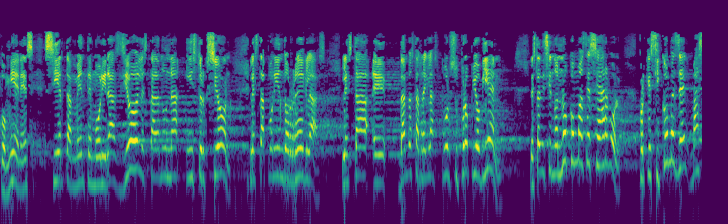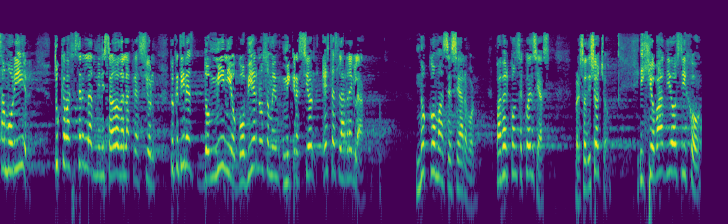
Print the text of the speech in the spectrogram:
comieres, ciertamente morirás. Dios le está dando una instrucción, le está poniendo reglas, le está eh, dando estas reglas por su propio bien. Le está diciendo, no comas de ese árbol, porque si comes de él vas a morir. Tú que vas a ser el administrador de la creación, tú que tienes dominio, gobierno sobre mi, creación, esta es la regla. No comas de ese árbol. Va a haber consecuencias. Verso 18. Y Jehová Dios dijo,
